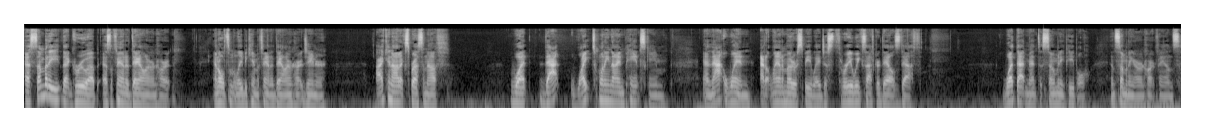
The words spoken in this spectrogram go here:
As somebody that grew up as a fan of Dale Earnhardt and ultimately became a fan of Dale Earnhardt Jr., I cannot express enough what that white 29 paint scheme and that win at Atlanta Motor Speedway just three weeks after Dale's death, what that meant to so many people and so many Earnhardt fans.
